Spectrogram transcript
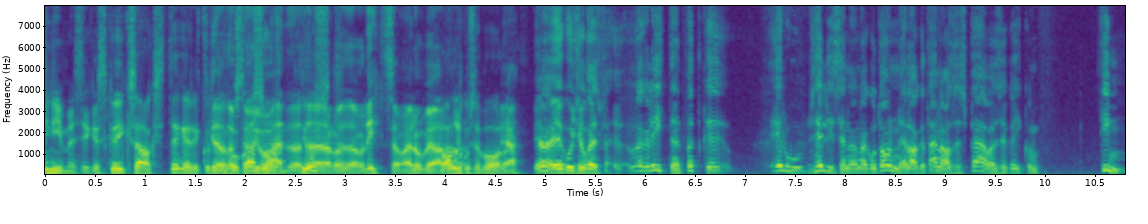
inimesi, kes kõik saaksid tegelikult keda nagu nagu kasu, juhendada just nagu, nagu lihtsama elu peale. Valguse poole. jah, ja, ja kusjuures väga lihtne, et võtke elu sellisena, nagu ta on, elage tänases päevas ja kõik on timm.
